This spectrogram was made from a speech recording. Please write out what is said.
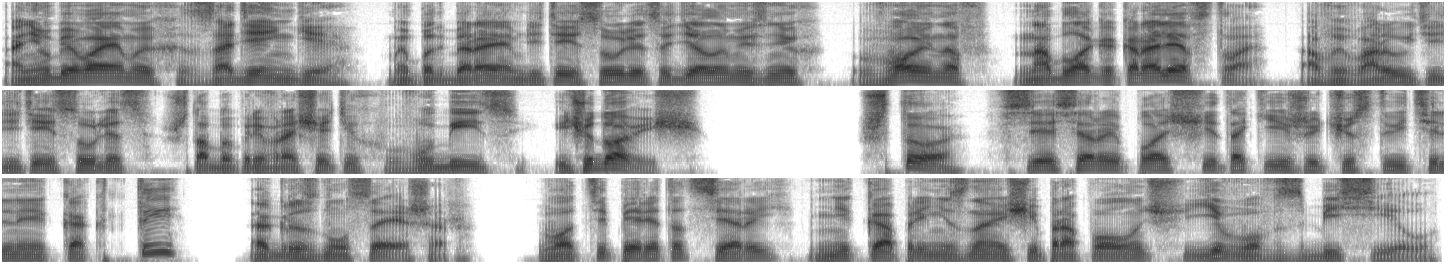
«А не убиваем их за деньги. Мы подбираем детей с улиц и делаем из них воинов на благо королевства, а вы воруете детей с улиц, чтобы превращать их в убийц и чудовищ». «Что, все серые плащи такие же чувствительные, как ты?» — огрызнулся Эшер. Вот теперь этот серый, ни капли не знающий про полночь, его взбесил.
